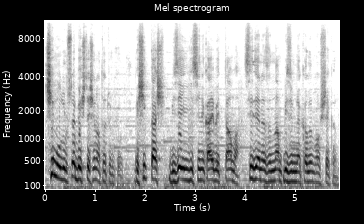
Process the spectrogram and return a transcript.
kim olursa Beşiktaş'ın Atatürk'ü olur. Beşiktaş bize ilgisini kaybetti ama siz en azından bizimle kalın, hoşçakalın.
